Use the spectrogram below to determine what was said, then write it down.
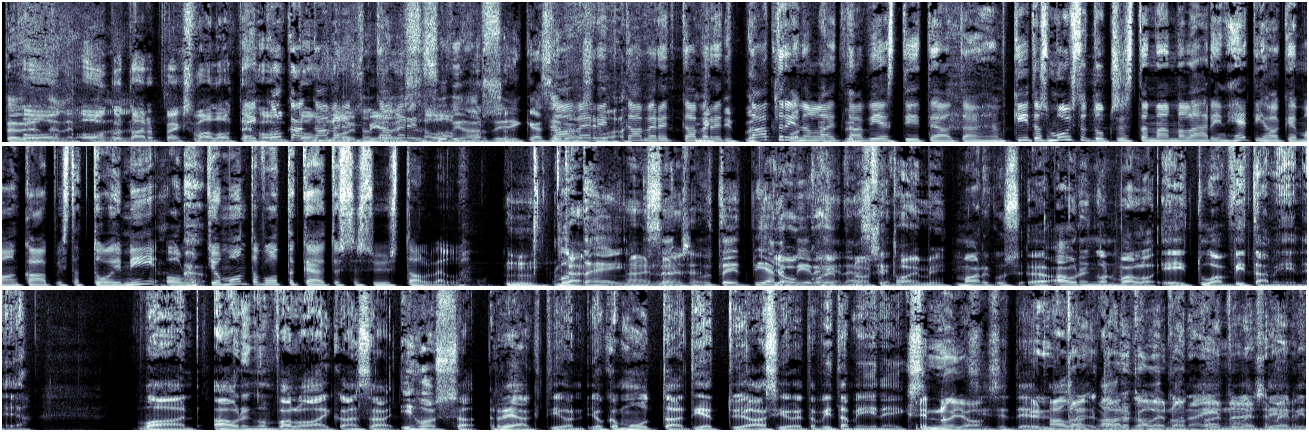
pöydän tälle on, puolelle. onko tarpeeksi Ei, valoteho kuulkaa, tuon kaverit, kaverit. käsirasvaa. Kaverit, kaverit, kaverit. Mini Katriina laittaa viestiä täältä. Kiitos muistutuksesta, Nanna. Lähdin heti hakemaan kaapista. Toimii. Ollut jo monta vuotta käytössä syystalvella. Mm. Mutta hei, näin, sä, näin se mutta teit pienen virheen äsken. toimii. Markus, auringon valo ei tuo vitamiineja. Vaan auringon valo aikaansaa ihossa reaktion, joka muuttaa tiettyjä asioita vitamiineiksi. No joo, Siis, et, Ta- aurin- auringon tarkalleen ottaen näin se menee.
